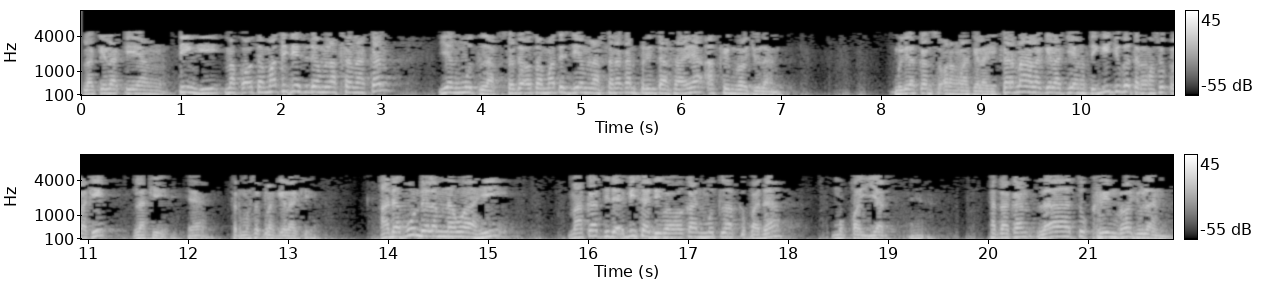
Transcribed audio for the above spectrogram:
laki-laki yang tinggi, maka otomatis dia sudah melaksanakan yang mutlak. Sudah otomatis dia melaksanakan perintah saya akrim rojulan muliakan seorang laki-laki karena laki-laki yang tinggi juga termasuk laki-laki ya termasuk laki-laki adapun dalam nawahi maka tidak bisa dibawakan mutlak kepada muqayyad ya. Katakan la tukrim rajulan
